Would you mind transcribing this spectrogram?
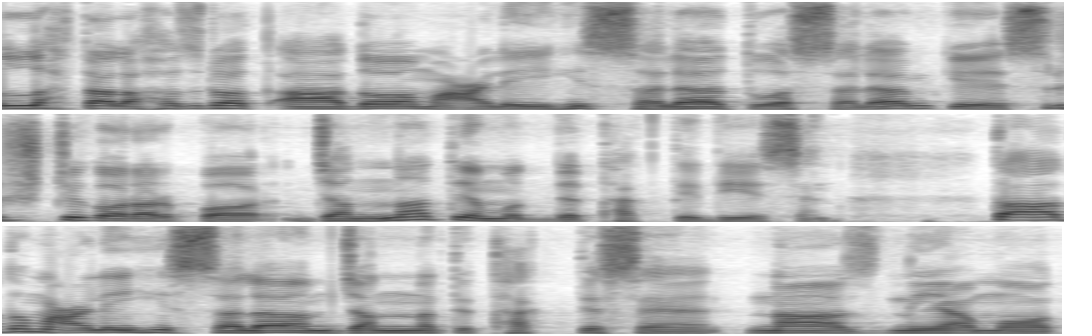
আল্লাহ তালা হজরত আদম আলিহিসালাতামকে সৃষ্টি করার পর জান্নাতের মধ্যে থাকতে দিয়েছেন। তো আদম আলিহিসাল্লাম জান্নাতে থাকতেছেন, নাজ, নিয়ামত,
